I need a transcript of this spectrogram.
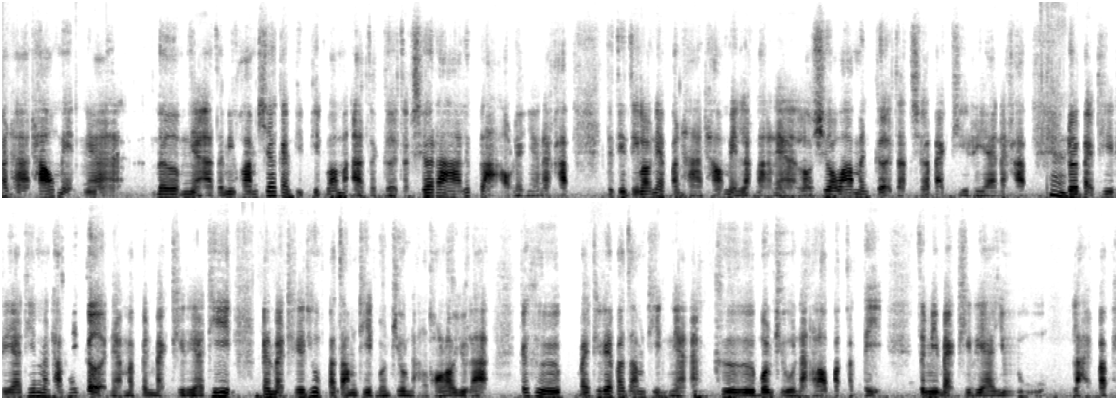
ปัญหาเท้าเหม็นเนี่ย เดิมเนี่ยอาจจะมีความเชื่อกันผิดๆว่ามันอาจจะเกิดจากเชื้อราหรือเปล่าอะไรเงี้ยนะครับ แต่จริงๆแล้วเนี่ยปัญหาเท้าเหม็นหลักๆเนี่ยเราเชื่อว่ามันเกิดจากเชื้อแบคทีเรียนะครับ โดยแบคทีเรียที่มันทำให้เกิดเนี่ยมันเป็นแบคทีเรียที่เป็นแบคทีเรียที่ประจำถิ่นบนผิวหนังของเราอยู่แล้วก็คือแบคทีเรียประจำถิ่นเนี่ยคือบนผิวหนังเราปกติ จะมีแบคทีเรียอยู่หลายประเภ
